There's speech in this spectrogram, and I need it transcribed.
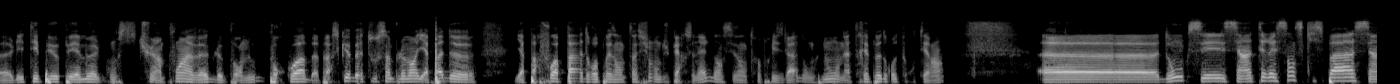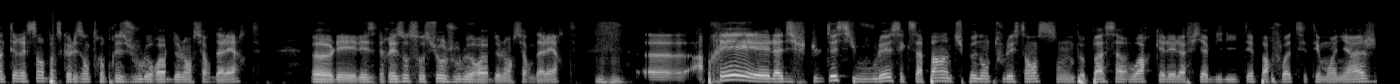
euh, les TPE-PME, elles constituent un point aveugle pour nous. Pourquoi? Bah, Parce que bah, tout simplement, il n'y a, a parfois pas de représentation du personnel dans ces entreprises-là. Donc nous, on a très peu de retour terrain. Euh, donc c'est intéressant ce qui se passe, c'est intéressant parce que les entreprises jouent le rôle de lanceur d'alerte. Euh, les, réseaux sociaux jouent le rôle de lanceur d'alerte. Mhm. Euh, après, la difficulté, si vous voulez, c'est que ça part un petit peu dans tous les sens. On ne peut pas savoir quelle est la fiabilité parfois de ces témoignages.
